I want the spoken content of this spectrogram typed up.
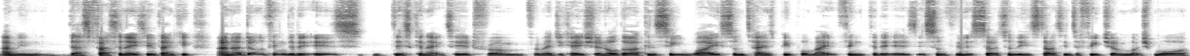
I mean, that's fascinating. Thank you. And I don't think that it is disconnected from from education, although I can see why sometimes people might think that it is. It's something that's certainly starting to feature much more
